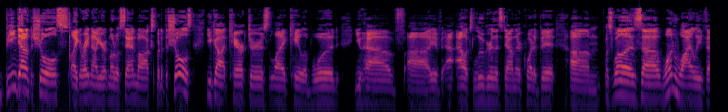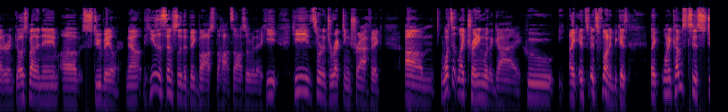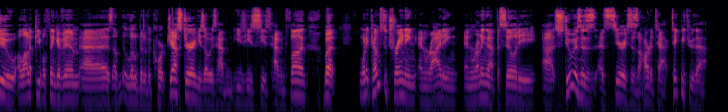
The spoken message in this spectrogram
being down at the Shoals, like right now you're at Moto Sandbox, but at the Shoals you got characters like Caleb Wood. You have uh, you have A- Alex Luger that's down there quite a bit, um, as well as uh, one wily veteran goes by the name of Stu Baylor. Now he's essentially the big boss of the hot sauce over there. He he's sort of directing traffic. Um, what's it like training with a guy who like it's it's funny because like when it comes to Stu, a lot of people think of him as a, a little bit of a court jester. He's always having he's he's he's having fun, but when it comes to training and riding and running that facility, uh, Stu is as, as serious as a heart attack. Take me through that.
